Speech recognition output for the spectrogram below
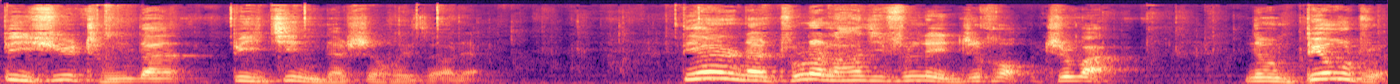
必须承担必尽的社会责任。第二呢，除了垃圾分类之后之外，那么标准，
